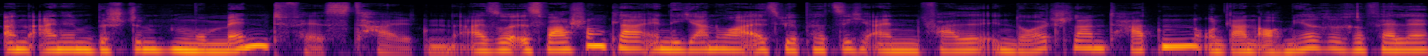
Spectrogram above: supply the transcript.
an einem bestimmten Moment festhalten. Also es war schon klar Ende Januar, als wir plötzlich einen Fall in Deutschland hatten und dann auch mehrere Fälle,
